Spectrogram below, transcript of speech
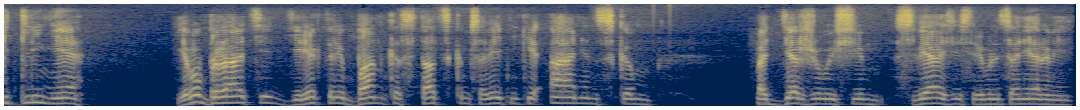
Петлине, его братья, директоры банка, статском советнике Анинском, поддерживающим связи с революционерами,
